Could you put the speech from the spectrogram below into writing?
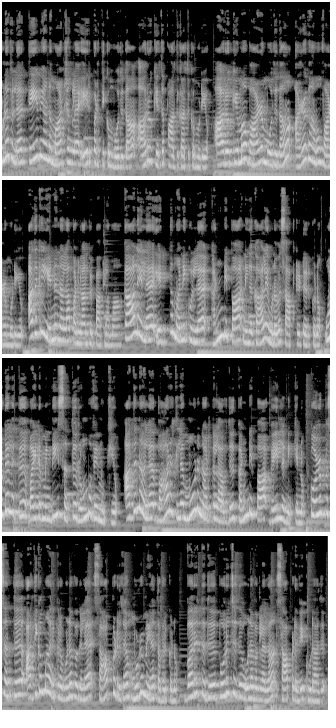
உணவுல தேவையான மாற்றங்களை ஏற்படுத்திக்கும் போதுதான் ஆரோக்கியத்தை பாதுகாத்துக்க முடியும். ஆரோக்கியமா வாழும் போதுதான் அழகாவும் வாழ முடியும். அதுக்கு என்னென்னலாம் பண்ணலாம்னு போய் பார்க்கலாமா? காலையில எட்டு மணிக்குள்ள கண்டிப்பா நீங்க காலை உணவை சாப்பிட்டுட்டு இருக்கணும். உடலுக்கு வைட்டமின் டி சத்து ரொம்பவே முக்கியம். அதனால வாரத்துல மூணு நாட்களாவது கண்டிப்பா வெயில நிக்கணும். கொழுப்பு சத்து அதிகமா இருக்கிற உணவுகளை சாப்பிடுறத முழுமையா தவிர்க்கணும். வறுத்தது பொரிச்சது உணவுகளை எல்லாம் சாப்பிடவே கூடாது.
